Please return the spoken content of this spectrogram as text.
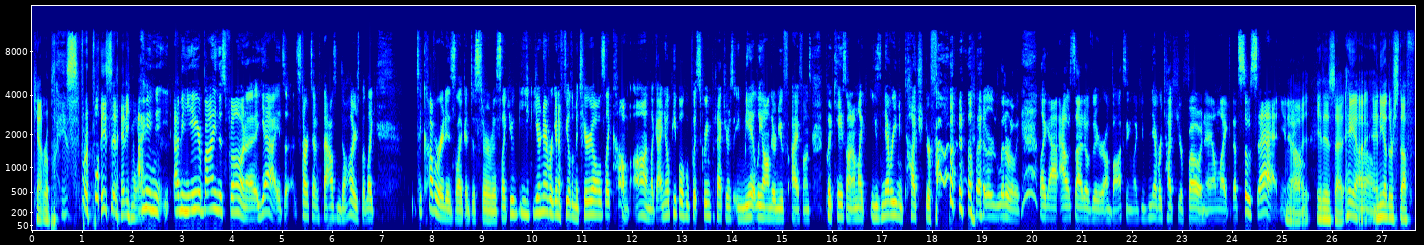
can't replace replace it anymore. I mean, I mean, you're buying this phone. Uh, yeah, it's it starts at a thousand dollars, but like to cover it is like a disservice. Like you, you you're never gonna feel the materials. Like, come on. Like I know people who put screen protectors immediately on their new iPhones, put a case on. I'm like, you've never even touched your phone, or literally, like outside of their unboxing, like you've never touched your phone, and I'm like, that's so sad. You know. No, it, it is sad. Hey, uh, Um, any other stuff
